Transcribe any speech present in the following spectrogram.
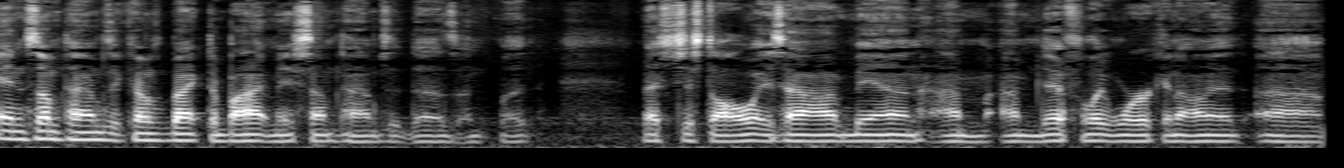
And sometimes it comes back to bite me, sometimes it doesn't. But that's just always how I've been. I'm I'm definitely working on it. Uh,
